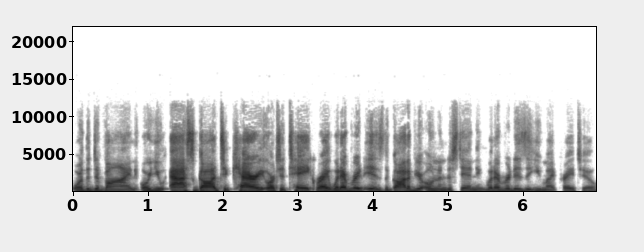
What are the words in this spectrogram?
or the divine, or you ask God to carry or to take, right? Whatever it is, the God of your own understanding, whatever it is that you might pray to.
